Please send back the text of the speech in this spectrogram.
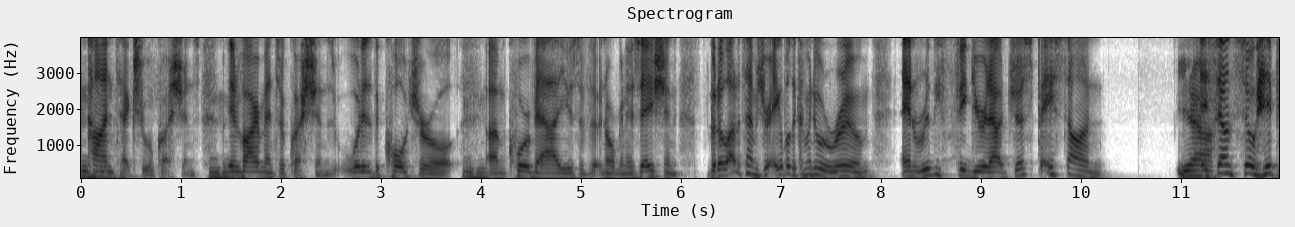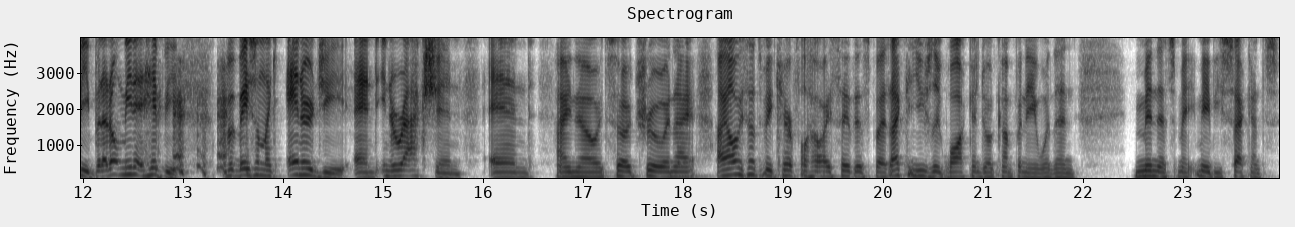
contextual questions, environmental questions. What is the cultural um, core values of an organization? But a lot of times you're able to come into a room and really figure it out just based on Yeah, it sounds so hippie, but I don't mean it hippie. but based on like energy and interaction and I know it's so true, and I I always have to be careful how I say this, but I can usually walk into a company within minutes, may, maybe seconds,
